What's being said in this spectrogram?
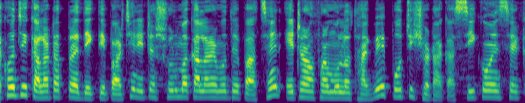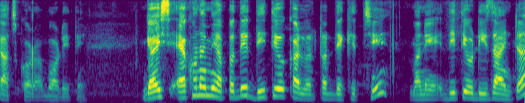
এখন যে কালারটা আপনারা দেখতে পাচ্ছেন এটা সুরমা কালারের মধ্যে পাচ্ছেন। এটার অফার মূল্য থাকবে পঁচিশশো টাকা সিকোয়েন্সের কাজ করা বডিতে গাইস এখন আমি আপনাদের দ্বিতীয় কালারটা দেখেছি মানে দ্বিতীয় ডিজাইনটা।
